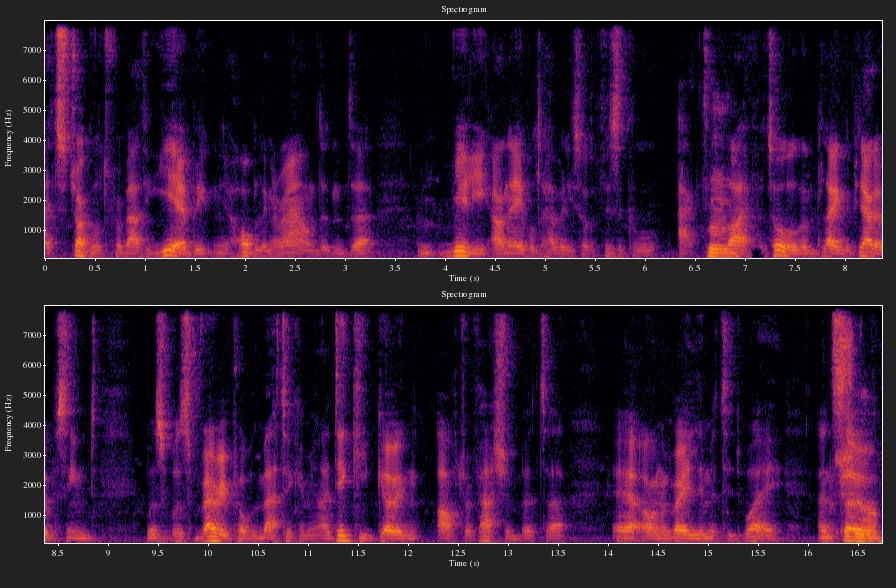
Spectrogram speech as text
I'd struggled for about a year, being, you know, hobbling around and uh, really unable to have any sort of physical active Mm. life at all. And playing the piano seemed was was very problematic. I mean, I did keep going after a fashion, but uh, uh, on a very limited way. And so, Sure.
